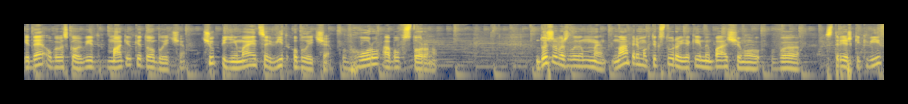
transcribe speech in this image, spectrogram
іде обов'язково від маківки до обличчя. Чуб підіймається від обличчя вгору або в сторону. Дуже важливий момент. Напрямок текстури, який ми бачимо в стрижці квів,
